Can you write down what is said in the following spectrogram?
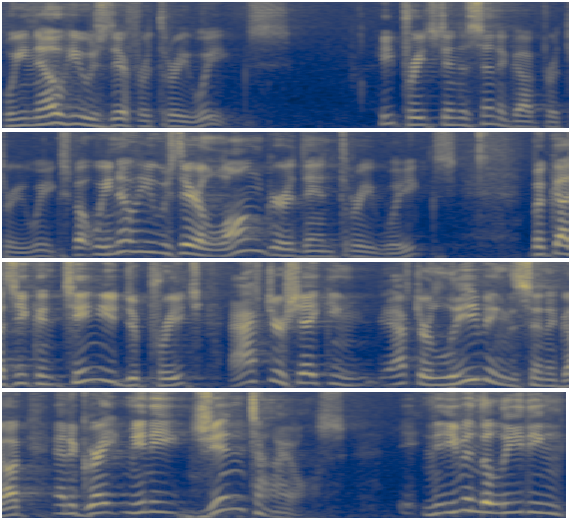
We know he was there for three weeks. He preached in the synagogue for three weeks. But we know he was there longer than three weeks because he continued to preach after shaking after leaving the synagogue and a great many gentiles even the leading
